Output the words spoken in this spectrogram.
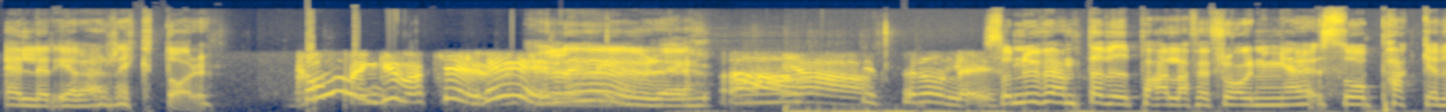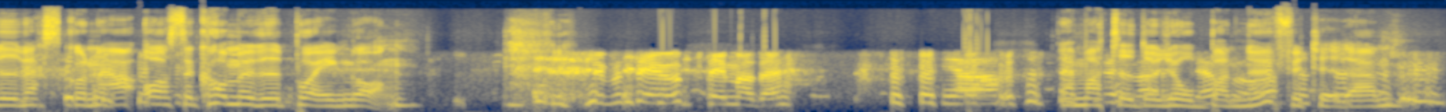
eller er rektor. Toppen, gud vad kul! Eller hur? Ja, superroligt. Så nu väntar vi på alla förfrågningar så packar vi väskorna och så kommer vi på en gång. Du får säga upp dig Madde. Ja. Vem har tid att jobba nu för tiden?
